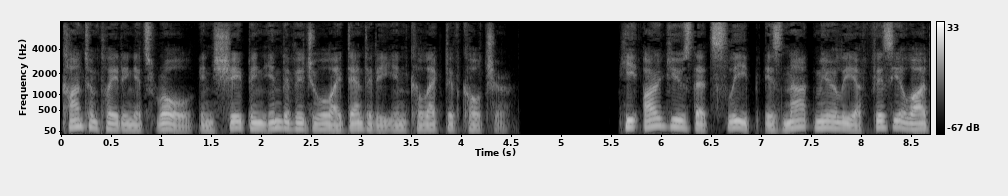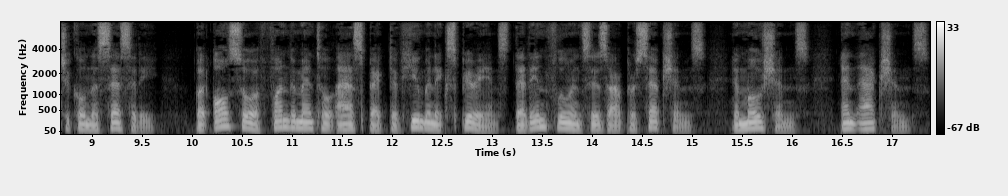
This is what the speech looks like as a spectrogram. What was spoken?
contemplating its role in shaping individual identity in collective culture. He argues that sleep is not merely a physiological necessity, but also a fundamental aspect of human experience that influences our perceptions, emotions, and actions.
